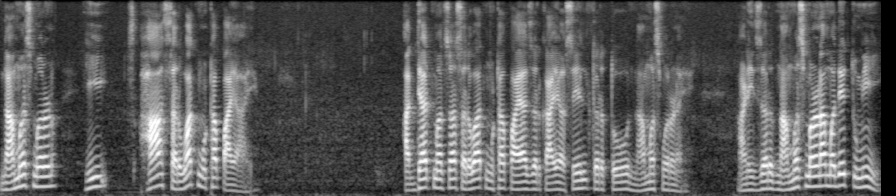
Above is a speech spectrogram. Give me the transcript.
नामस्मरण ही हा सर्वात मोठा पाया आहे. अध्यात्माचा सर्वात मोठा पाया जर काय असेल तर तो नामस्मरण आहे. आणि जर नामस्मरणामध्ये तुम्ही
